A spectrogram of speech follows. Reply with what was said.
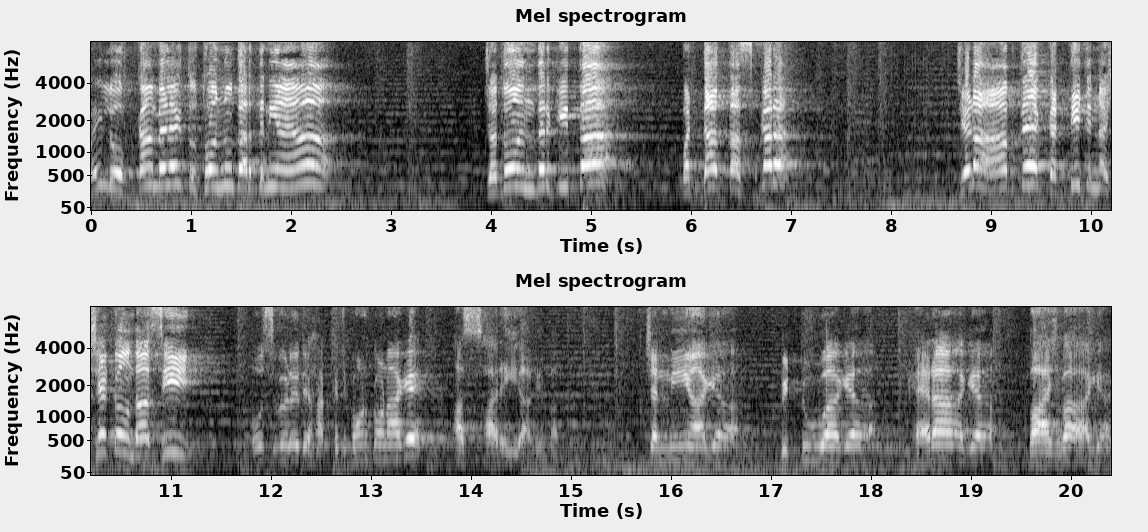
ਬਈ ਲੋਕਾਂ ਵੇਲੇ ਤੁਹਾਨੂੰ ਦਰਦ ਨਹੀਂ ਆਇਆ? ਜਦੋਂ ਅੰਦਰ ਕੀਤਾ, ਵੱਡਾ ਤਸਕਰ, ਜਿਹੜਾ ਆਪਦੇ ਗੱਡੀ 'ਚ ਨਸ਼ੇ ਢੋਂਦਾ ਸੀ, ਉਸ ਵੇਲੇ ਦੇ ਹੱਕ 'ਚ ਕੌਣ ਕੌਣ ਆ ਗਏ? ਆ ਸਾਰੇ ਹੀ ਆ ਗਏ ਬਾਬੇ ਚੰਨੀ ਆ ਗਿਆ, ਬਿੱਟੂ ਆ ਗਿਆ ਖੈਰਾ ਆ ਗਿਆ, ਬਾਜਵਾ ਆ ਗਿਆ,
